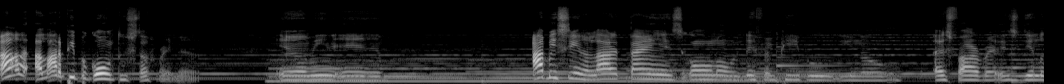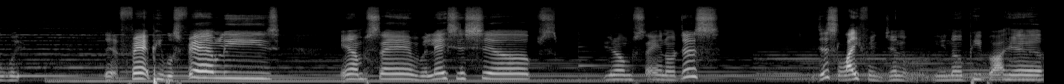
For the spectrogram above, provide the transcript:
a lot, of people going through stuff right now. You know what I mean? And I be seeing a lot of things going on with different people, you know, as far as dealing with the fam- people's families, you know what I'm saying, relationships, you know what I'm saying, or just just life in general. You know, people out here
